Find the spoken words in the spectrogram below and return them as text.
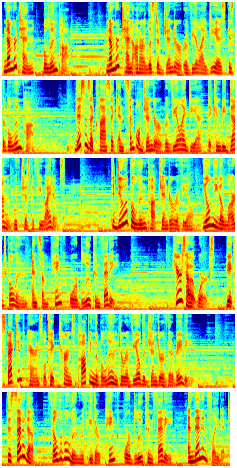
Number 10, Balloon Pop. Number 10 on our list of gender reveal ideas is the balloon pop. This is a classic and simple gender reveal idea that can be done with just a few items. To do a balloon pop gender reveal, you'll need a large balloon and some pink or blue confetti. Here's how it works the expectant parents will take turns popping the balloon to reveal the gender of their baby. To set it up, fill the balloon with either pink or blue confetti and then inflate it.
